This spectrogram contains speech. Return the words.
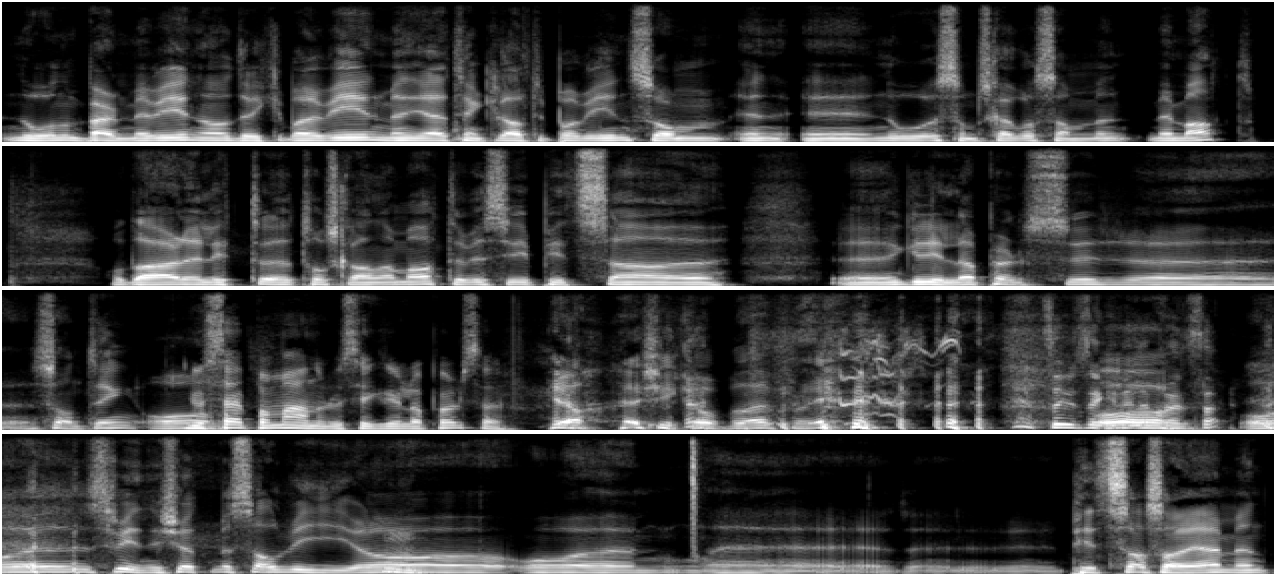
noen bælmer vin og drikker bare vin, men jeg tenker alltid på vin som en, eh, noe som skal gå sammen med mat. Og da er det litt Toskana-mat, dvs. Si pizza, eh, grilla pølser, uh, sånne ting. Og Du ser på meg når du sier grilla pølser. ja, jeg kikker oppå der. Fordi, Så usikker og, og eh, svinekjøtt med salvie og, og uh, pizza, sa jeg, men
